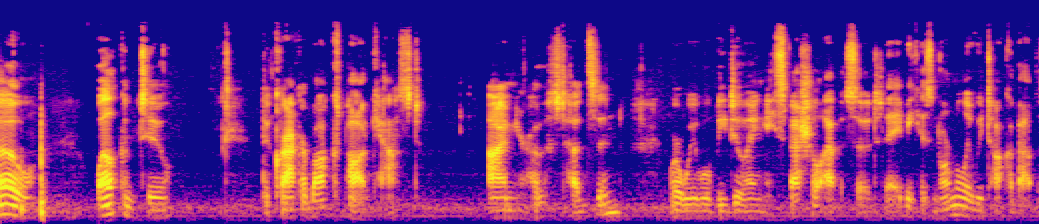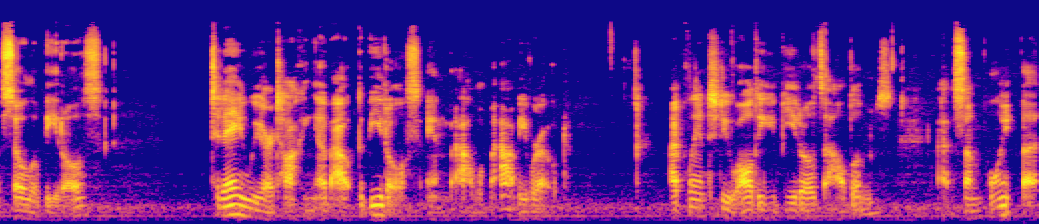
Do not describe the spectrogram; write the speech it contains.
hello. Welcome to the Crackerbox Podcast. I'm your host, Hudson, where we will be doing a special episode today because normally we talk about the solo Beatles. Today we are talking about the Beatles and the album Abbey Road. I plan to do all the Beatles albums at some point, but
